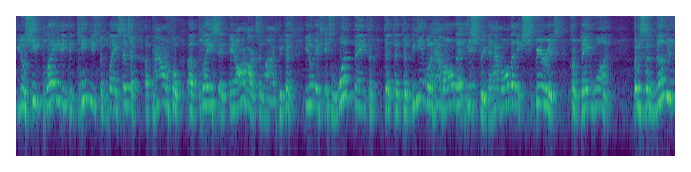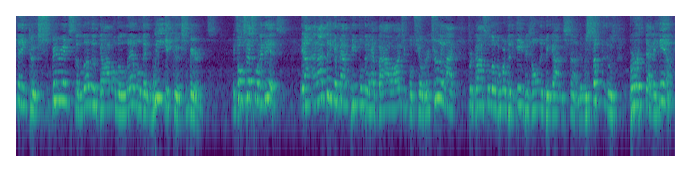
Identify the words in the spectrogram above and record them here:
you know, she played and continues to play such a, a powerful uh, place in, in our hearts and lives because, you know, it's, it's one thing to, to, to, to be able to have all that history, to have all that experience from day one. But it's another thing to experience the love of God on the level that we get to experience. And folks, that's what it is. And I, and I think about people that have biological children. It's really like, for God so loved the world that he gave his only begotten son. There was something that was birthed out of him.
